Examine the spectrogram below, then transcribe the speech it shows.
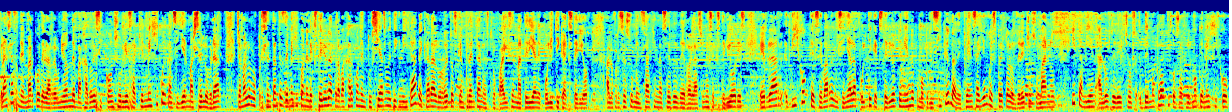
Gracias. En el marco de la reunión de embajadores y cónsules aquí en México, el canciller Marcelo Ebrard llama a los representantes de México en el exterior a trabajar con entusiasmo y dignidad de cara a los retos que enfrenta nuestro país en materia de política exterior. Al ofrecer su mensaje en la sede de Relaciones Exteriores, Ebrard dijo que se va a rediseñar la política exterior teniendo como principios la defensa y el respeto a los derechos humanos y también a los derechos democráticos. Afirmó que México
